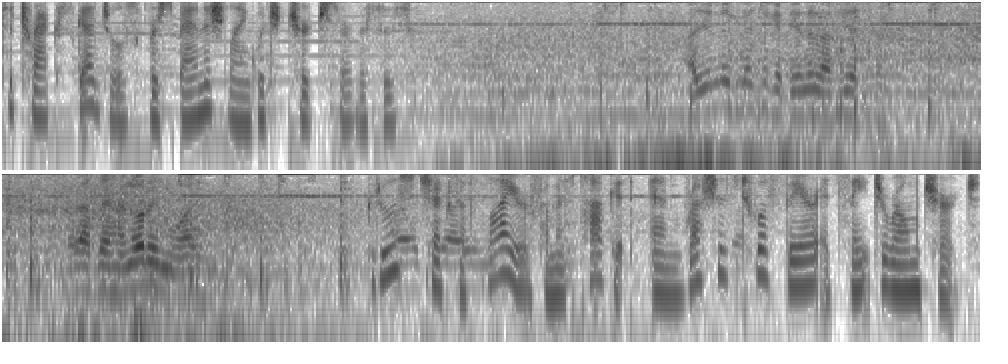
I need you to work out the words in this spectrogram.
to track schedules for Spanish language church services. En la iglesia que tiene la fiesta. Cruz checks a flyer from his pocket and rushes to a fair at St. Jerome Church.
